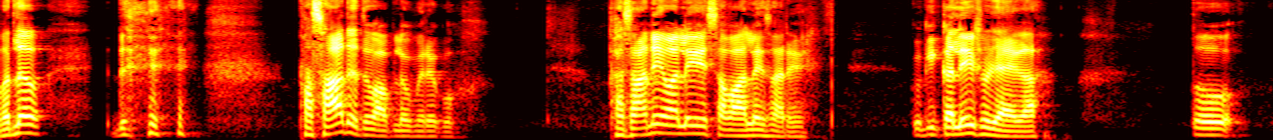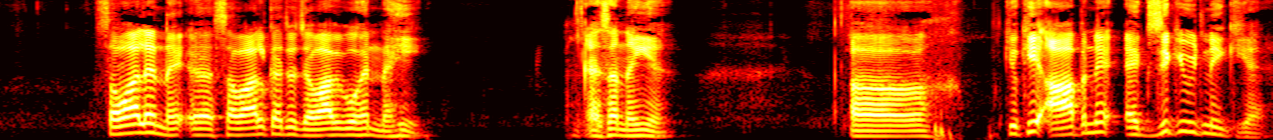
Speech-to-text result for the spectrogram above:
मतलब फंसा देते हो आप लोग मेरे को। फंसाने वाले सवाल है सारे क्योंकि कलेश हो जाएगा। तो सवाल है नहीं सवाल का जो जवाब है वो है नहीं। ऐसा नहीं है। आ, क्योंकि आपने एग्जीक्यूट नहीं किया है।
